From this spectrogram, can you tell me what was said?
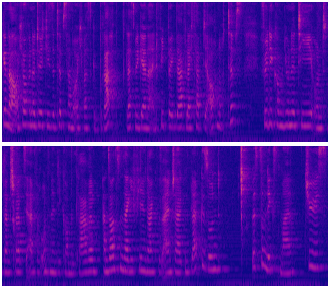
Genau, ich hoffe natürlich, diese Tipps haben euch was gebracht. Lasst mir gerne ein Feedback da. Vielleicht habt ihr auch noch Tipps für die Community und dann schreibt sie einfach unten in die Kommentare. Ansonsten sage ich vielen Dank fürs Einschalten. Bleibt gesund. Bis zum nächsten Mal. Tschüss.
